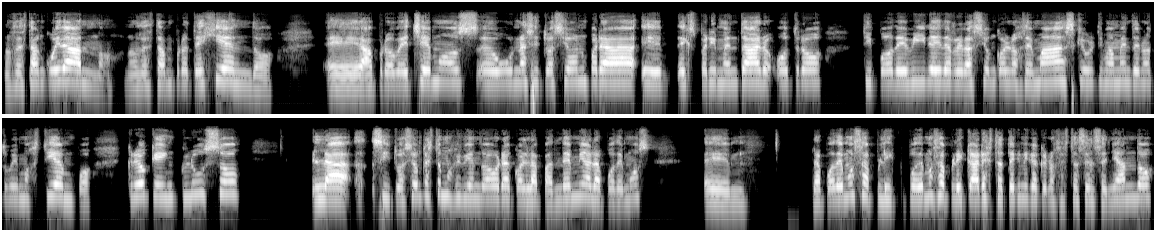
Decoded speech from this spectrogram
Nos están cuidando, nos están protegiendo. Eh, aprovechemos eh, una situación para eh, experimentar otro tipo de vida y de relación con los demás que últimamente no tuvimos tiempo. Creo que incluso la situación que estamos viviendo ahora con la pandemia la podemos em, la podemos, podemos aplicar esta técnica que nos estás enseñando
